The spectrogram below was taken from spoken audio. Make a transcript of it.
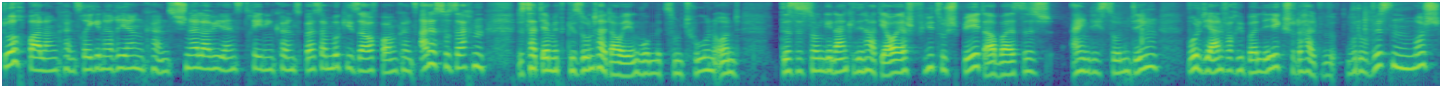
durchballern könnt, regenerieren könnt, schneller wieder ins Training könnt, besser Muckis aufbauen könnt. Alles so Sachen, das hat ja mit Gesundheit auch irgendwo mit zu tun und das ist so ein Gedanke, den hat ja auch erst viel zu spät, aber es ist eigentlich so ein Ding, wo du dir einfach überlegst oder halt, wo du wissen musst,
